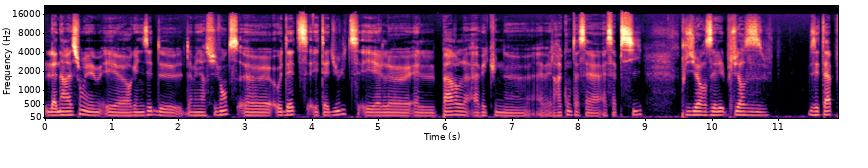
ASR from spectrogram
la narration est, est organisée de, la manière suivante. Euh, Odette est adulte et elle, euh, elle parle avec une... euh, elle raconte à sa, à sa psy plusieurs, plusieurs étapes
